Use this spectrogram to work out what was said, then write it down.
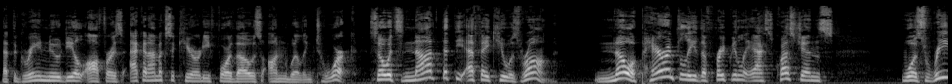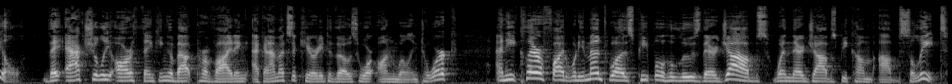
that the Green New Deal offers economic security for those unwilling to work. So it's not that the FAQ was wrong. No, apparently the frequently asked questions was real. They actually are thinking about providing economic security to those who are unwilling to work. And he clarified what he meant was people who lose their jobs when their jobs become obsolete.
